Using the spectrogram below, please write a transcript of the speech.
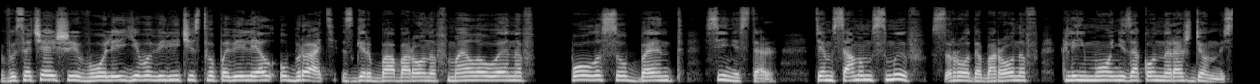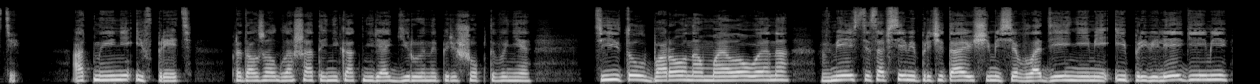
Высочайшей волей его величество повелел убрать с герба баронов Мэллоуэнов полосу Бенд Синистер, тем самым смыв с рода баронов клеймо незаконно рожденности. Отныне и впредь, продолжал глашатый, никак не реагируя на перешептывание, титул барона Мэллоуэна вместе со всеми причитающимися владениями и привилегиями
